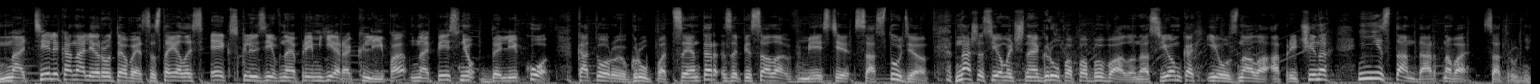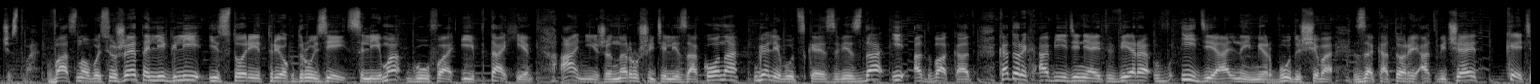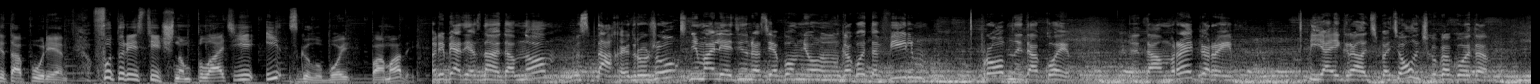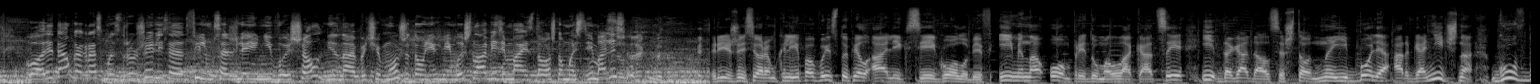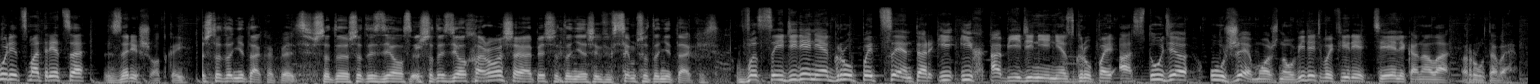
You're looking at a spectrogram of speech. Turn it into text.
На телеканале РУ-ТВ состоялась эксклюзивная премьера клипа на песню «Далеко», которую группа «Центр» записала вместе со студио. Наша съемочная группа побывала на съемках и узнала о причинах нестандартного сотрудничества. В основу сюжета легли истории трех друзей – Слима, Гуфа и Птахи. Они же нарушители закона, голливудская звезда и адвокат, которых объединяет вера в идеальный мир будущего, за который отвечает Кэти Тапури в футуристичном платье и с голубой помадой. Ребят, я знаю давно, с Птахой дружу. Снимали один раз, я помню, какой-то фильм пробный такой, там рэперы. И я играла типа телочку какую-то. Вот, и там как раз мы сдружились. Этот фильм, к сожалению, не вышел. Не знаю почему, что-то у них не вышло. Видимо, из-за того, что мы снимались. Режиссером клипа выступил Алексей Голубев. Именно он придумал локации и догадался, что наиболее органично Гуф будет смотреться за решеткой. Что-то не так опять. Что-то что сделал, что сделал хорошее, а опять что-то не, всем что-то не так. Воссоединение группы «Центр» и их объединение с группой А-студио уже можно увидеть в эфире телеканала РУ-ТВ.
